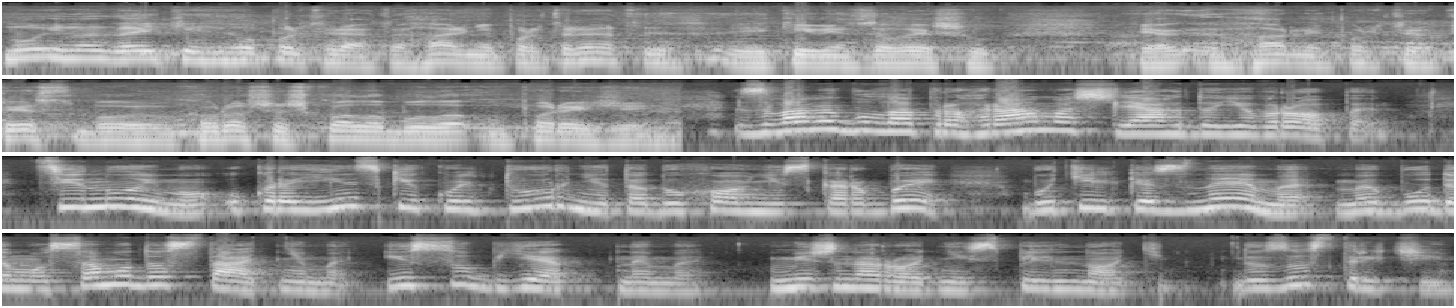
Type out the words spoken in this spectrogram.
Ну і на деяких його портретах, гарні портрети, які він залишив, як гарний портретист, бо хороша школа була у Парижі. З вами була програма Шлях до Європи. Цінуймо українські культурні та духовні скарби, бо тільки з ними ми будемо самодостатніми і суб'єктними в міжнародній спільноті. До зустрічі!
